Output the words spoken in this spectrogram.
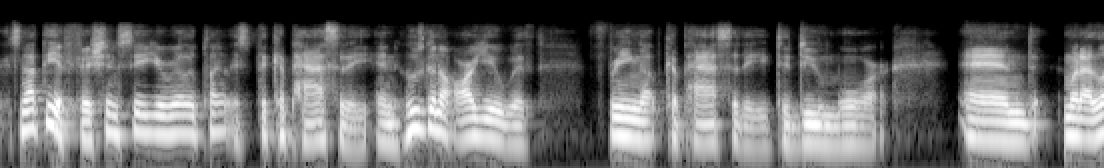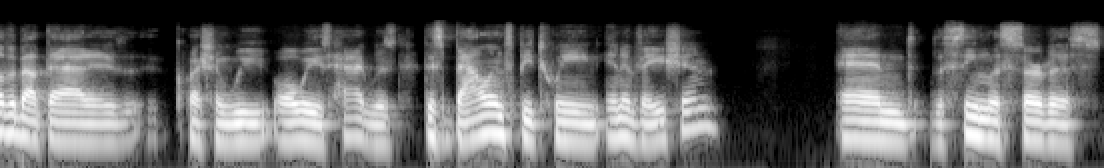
it's not the efficiency you're really playing it's the capacity. And who's going to argue with freeing up capacity to do more? And what I love about that is a question we always had was this balance between innovation and the seamless service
